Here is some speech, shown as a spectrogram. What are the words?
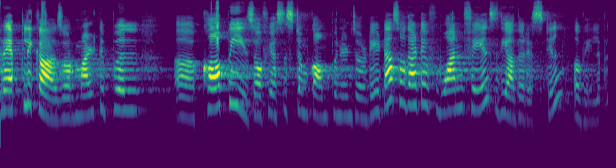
replicas or multiple uh, copies of your system components or data so that if one fails the other is still available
